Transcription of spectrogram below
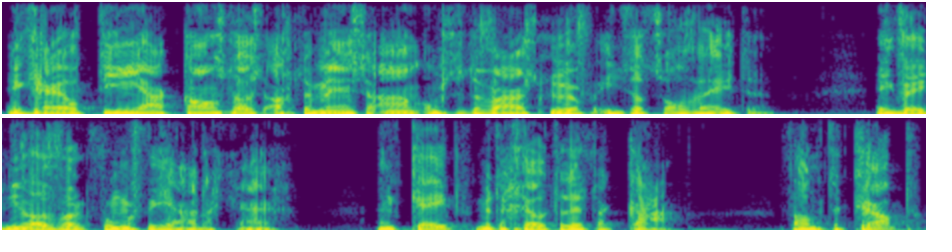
Ik rij al tien jaar kansloos achter mensen aan om ze te waarschuwen voor iets dat ze al weten. Ik weet nu ook wat ik voor mijn verjaardag krijg. Een cape met een grote letter K. Van te krap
